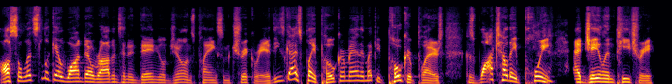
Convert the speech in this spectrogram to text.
Also, let's look at Wan'Dale Robinson and Daniel Jones playing some trickery. These guys play poker, man. They might be poker players because watch how they point at Jalen Pitre.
